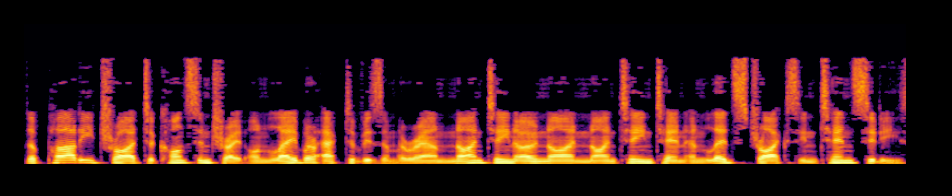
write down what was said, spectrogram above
The party tried to concentrate on labor activism around 1909–1910 and led strikes in ten cities.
